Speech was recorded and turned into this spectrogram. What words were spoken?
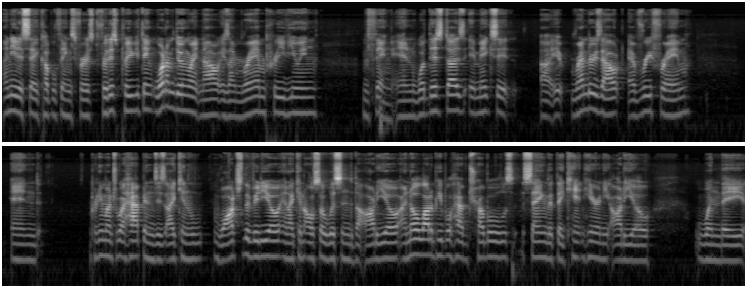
I need to say a couple things first. For this preview thing, what I'm doing right now is I'm RAM previewing the thing. And what this does, it makes it, uh, it renders out every frame. And pretty much what happens is I can watch the video and I can also listen to the audio. I know a lot of people have troubles saying that they can't hear any audio when they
